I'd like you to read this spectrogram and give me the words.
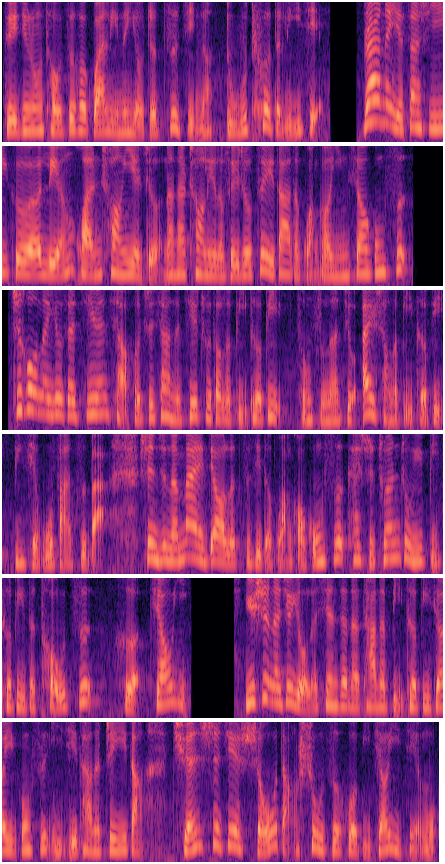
对金融投资和管理呢有着自己呢独特的理解。Ryan 呢也算是一个连环创业者，那他创立了非洲最大的广告营销公司，之后呢又在机缘巧合之下呢接触到了比特币，从此呢就爱上了比特币，并且无法自拔，甚至呢卖掉了自己的广告公司，开始专注于比特币的投资和交易。于是呢，就有了现在的他的比特币交易公司，以及他的这一档全世界首档数字货币交易节目。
